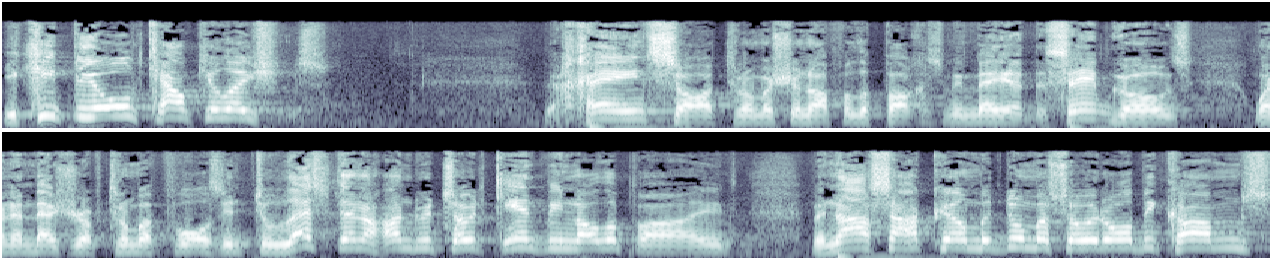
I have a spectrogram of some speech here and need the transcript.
You keep the old calculations. The same goes when a measure of truma falls into less than a hundred, so it can't be nullified. So it all becomes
